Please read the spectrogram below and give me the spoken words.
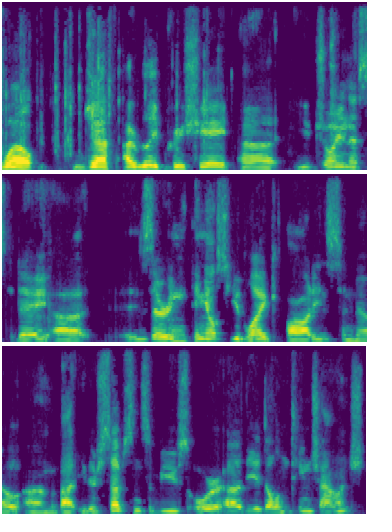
Well, Jeff, I really appreciate uh, you joining us today. Uh, is there anything else you'd like our audience to know um, about either substance abuse or uh, the adult and teen challenge?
